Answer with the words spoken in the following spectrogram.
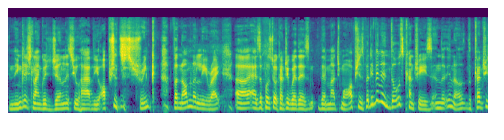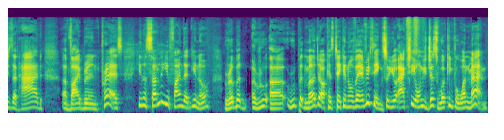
an English language journalist, you have the options just shrink phenomenally, right? Uh, as opposed to a country where there's there are much more options. But even in those countries, in the you know the countries that had a vibrant press, you know suddenly you find that you know Rupert uh, uh, Rupert Murdoch has taken over everything. So you're actually only just working for one man,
